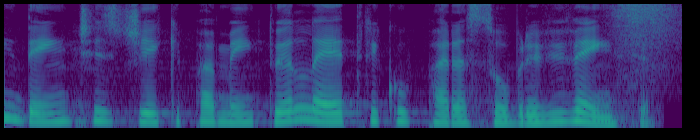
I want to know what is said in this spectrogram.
dependentes de equipamento elétrico para sobrevivência.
